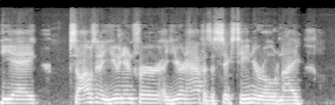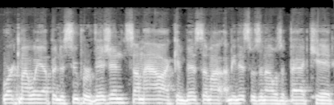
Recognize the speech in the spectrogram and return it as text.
in PA. So I was in a union for a year and a half as a 16 year old, and I worked my way up into supervision. Somehow I convinced them. I, I mean, this was when I was a bad kid.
